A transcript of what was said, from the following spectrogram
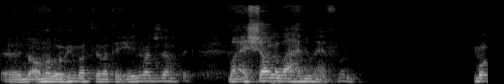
eh, een analogie met, de- met de heenmatch, dacht ik. Maar is Charles wel genoeg in vorm? Maar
